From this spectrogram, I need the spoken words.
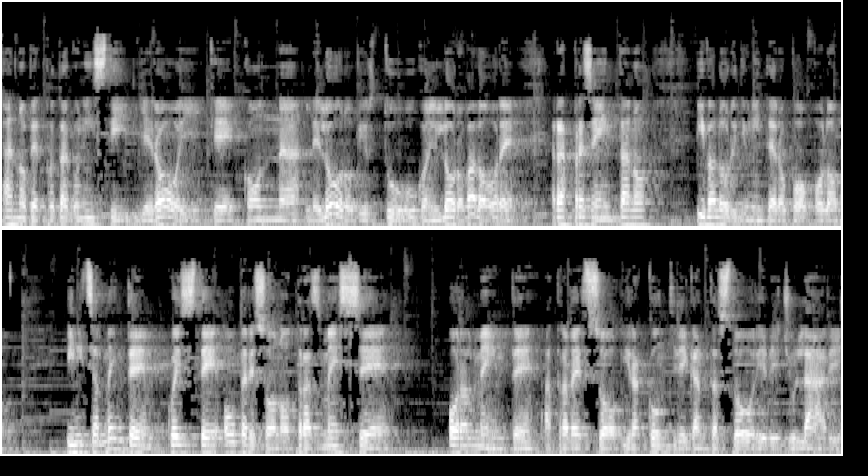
Hanno per protagonisti gli eroi che con le loro virtù, con il loro valore, rappresentano i valori di un intero popolo. Inizialmente queste opere sono trasmesse oralmente attraverso i racconti dei cantastori e dei giullari.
